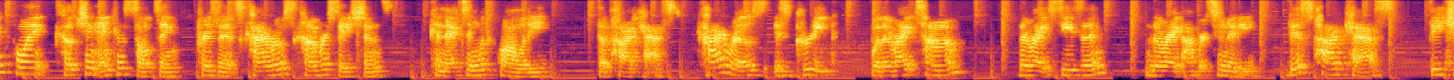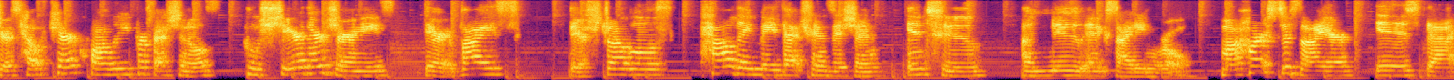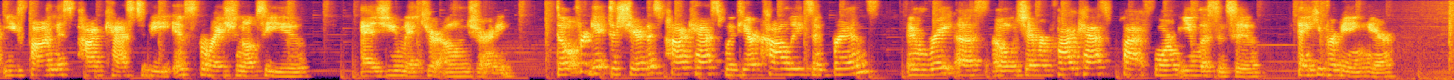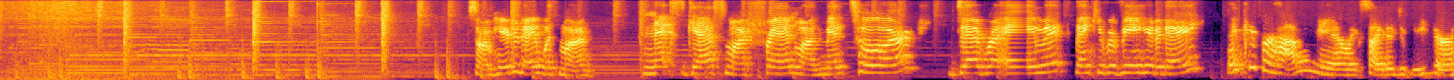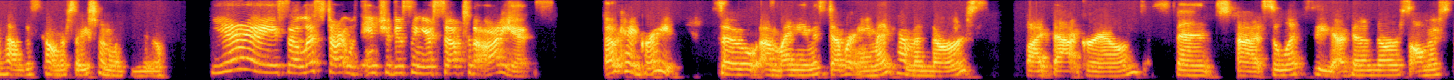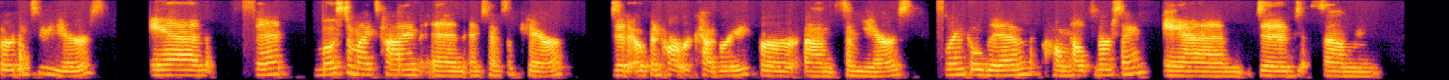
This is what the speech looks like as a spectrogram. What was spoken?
Starting Point Coaching and Consulting presents Kairos Conversations Connecting with Quality, the podcast. Kairos is Greek for the right time, the right season, the right opportunity. This podcast features healthcare quality professionals who share their journeys, their advice, their struggles, how they made that transition into a new and exciting role. My heart's desire is that you find this podcast to be inspirational to you as you make your own journey. Don't forget to share this podcast with your colleagues and friends and rate us on whichever podcast platform you listen to. Thank you for being here. So I'm here today with my next guest, my friend, my mentor, Debra Amick. Thank you for being here today. Thank you for having me. I'm excited to be here and have this conversation with you. Yay. So let's start with introducing yourself to the audience. Okay, great. So um, my name is Debra Amick. I'm a nurse by background. Spent, uh, so let's see, I've been a nurse almost 32 years and spent most of my time in intensive care, did open heart recovery for um, some years, sprinkled in home health nursing, and did some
